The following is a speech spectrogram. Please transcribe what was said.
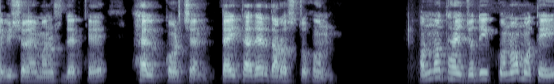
এ বিষয়ে মানুষদেরকে হেল্প করছেন, তাই তাদের দ্বারস্থ হন। অন্যথায় যদি কোনো মতেই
